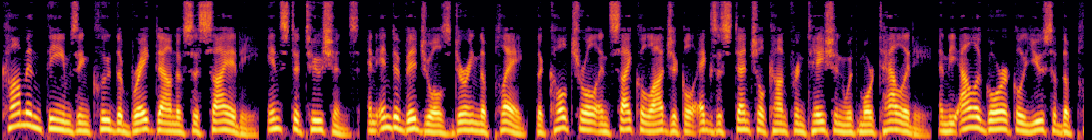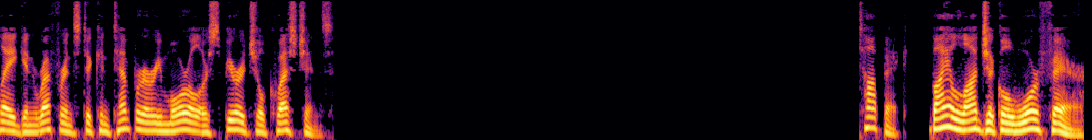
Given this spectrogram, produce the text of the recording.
Common themes include the breakdown of society, institutions, and individuals during the plague, the cultural and psychological existential confrontation with mortality, and the allegorical use of the plague in reference to contemporary moral or spiritual questions. Biological warfare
